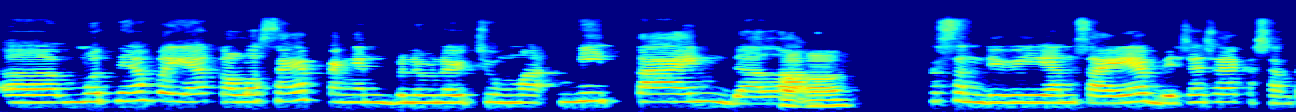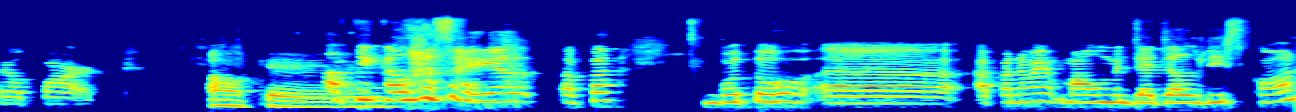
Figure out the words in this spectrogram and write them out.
uh, moodnya apa ya. Kalau saya pengen benar-benar cuma me time dalam uh -uh. kesendirian saya, biasanya saya ke Central Park. Oke. Okay. Tapi kalau saya apa butuh uh, apa namanya mau menjajal diskon,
